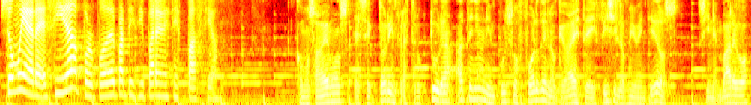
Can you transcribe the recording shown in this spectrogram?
Yo muy agradecida por poder participar en este espacio. Como sabemos, el sector infraestructura ha tenido un impulso fuerte en lo que va de este difícil 2022. Sin embargo,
